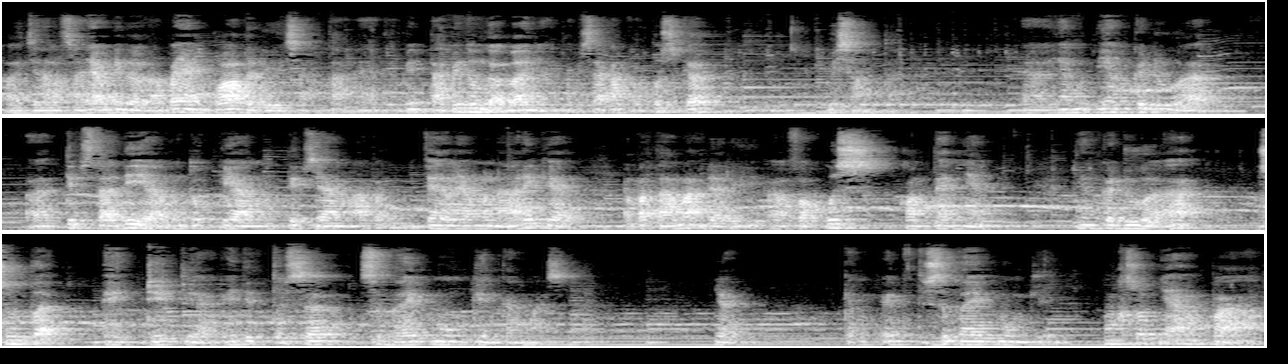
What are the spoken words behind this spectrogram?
uh, channel saya mungkin beberapa yang keluar dari wisata ya. Tapi, tapi itu nggak banyak. Tapi saya akan fokus ke wisata. Ya, yang yang kedua uh, tips tadi ya untuk yang tips yang apa channel yang menarik ya. Yang pertama dari uh, fokus kontennya yang kedua coba edit ya. Edit itu se sebaik mungkin kan mas? Ya edit itu sebaik mungkin. Maksudnya apa?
